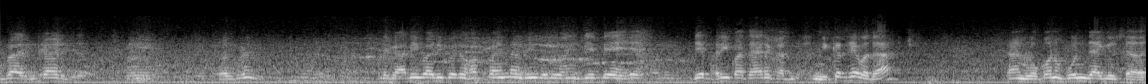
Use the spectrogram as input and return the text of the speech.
ઉઘાડ ઉગાડી દે? એટલે ગાડી બાડી કોઈ હંપાઈ નથી બધું. અહીં જે બે જે ફરી પાછા નીકળશે બધા? કારણ લોકોનું પૂન જાગ્યું છે હવે.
